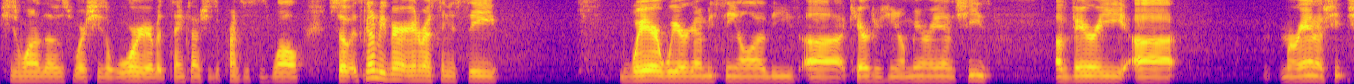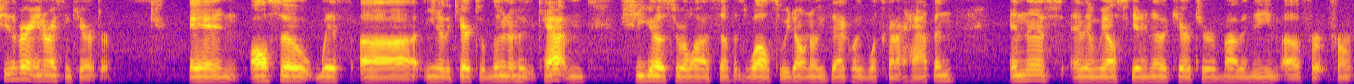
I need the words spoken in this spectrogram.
she's one of those where she's a warrior, but at the same time she's a princess as well. So it's gonna be very interesting to see where we are going to be seeing a lot of these uh, characters. You know, Marianne, she's a very uh, Miranda. She, she's a very interesting character, and also with uh, you know the character Luna, who's a captain, she goes through a lot of stuff as well. So we don't know exactly what's going to happen in this. And then we also get another character by the name of for for.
